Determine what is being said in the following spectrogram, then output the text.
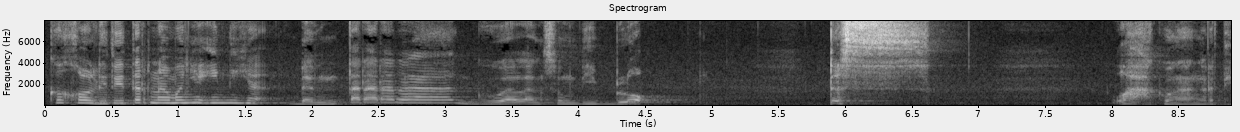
Kok kalau di twitter namanya ini ya dan tararara gue langsung di blok. Des wah gue nggak ngerti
